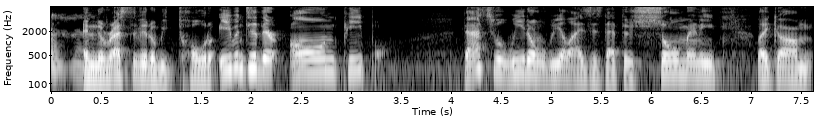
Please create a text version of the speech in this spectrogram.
Mhm. And the rest of it will be total, even to their own people. That's what we don't realize is that there's so many, like, um,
